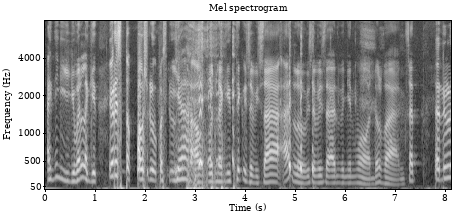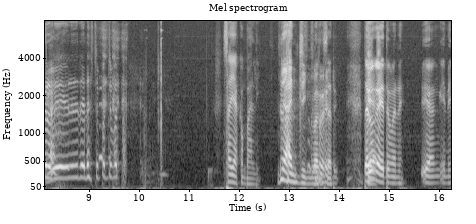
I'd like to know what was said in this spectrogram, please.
anjing gimana lagi Ya udah stop, pause dulu, pause dulu. ya ampun lagi tik bisa bisaan lo bisa bisaan pengen modal bangsat Ntar dulu lah. Udah, udah, cepet cepet Saya kembali. anjing bangsat. Tahu nggak itu mana? Yang ini,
